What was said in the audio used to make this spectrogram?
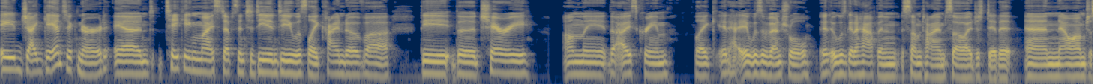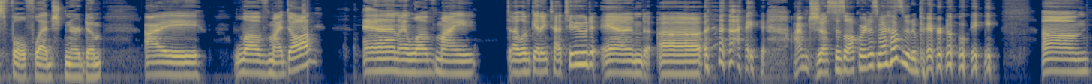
a gigantic nerd, and taking my steps into D and D was like kind of uh, the the cherry on the the ice cream. Like it, it was eventual. It, it was going to happen sometime, so I just did it, and now I'm just full fledged nerddom. I love my dog, and I love my I love getting tattooed, and uh, I, I'm just as awkward as my husband, apparently. um,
